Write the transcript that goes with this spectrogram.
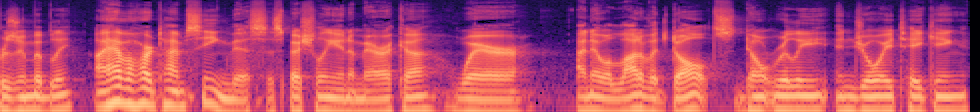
presumably. I have a hard time seeing this, especially in America, where I know a lot of adults don't really enjoy taking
